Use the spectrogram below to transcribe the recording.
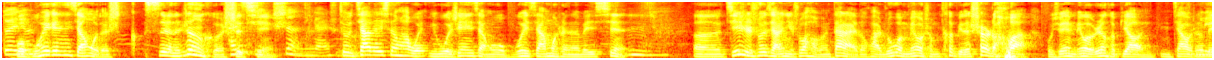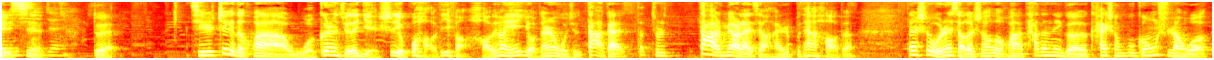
对，我不会跟你讲我的私人的任何事情。谨慎应该是。就加微信的话，我我之前也讲过，我不会加陌生人的微信。嗯。呃，即使说，假如你说好朋友带来的话，如果没有什么特别的事儿的话，我觉得也没有任何必要你你加我这个微信。对对，其实这个的话，我个人觉得也是有不好的地方，好的地方也有，但是我觉得大概就是大面来讲还是不太好的。但是我认小乐之后的话，他的那个开诚布公是让我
